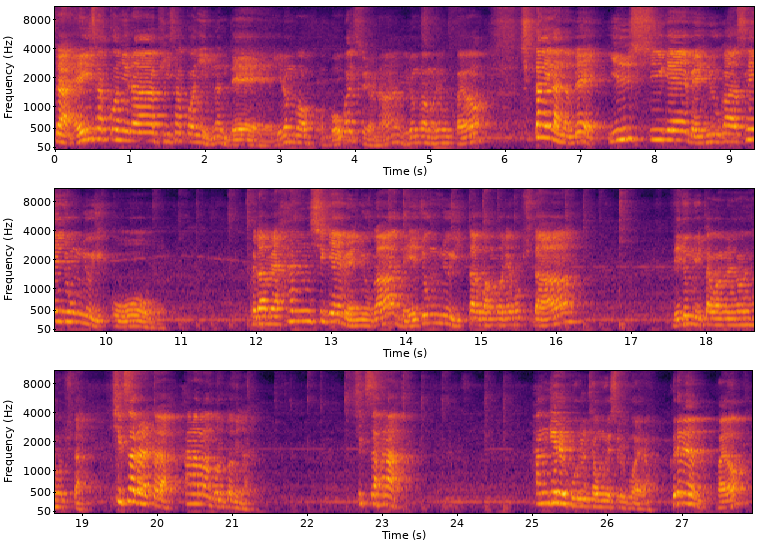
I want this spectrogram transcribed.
자, A 사건이나 B 사건이 있는데, 이런 거, 뭐가 있으려나? 이런 거 한번 해볼까요? 식당에 갔는데, 일식의 메뉴가 세 종류 있고, 그 다음에 한식의 메뉴가 네 종류 있다고 한번 해봅시다. 네 종류 있다고 한번 해봅시다. 식사를 할 거야. 하나만 고를 겁니다. 식사 하나. 한 개를 고를 경우의 수를 구하여라. 그러면 봐요.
